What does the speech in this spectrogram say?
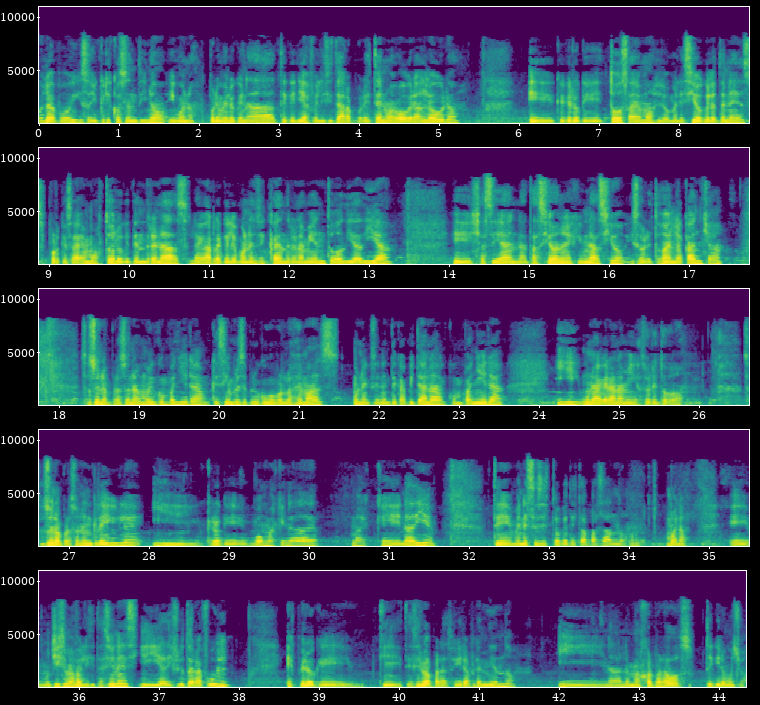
Hola, Boy, soy Cris Cosentino y bueno, primero que nada te quería felicitar por este nuevo gran logro, eh, que creo que todos sabemos lo merecido que lo tenés, porque sabemos todo lo que te entrenás, la garra que le pones en cada entrenamiento día a día, eh, ya sea en natación, en el gimnasio y sobre todo en la cancha. Sos una persona muy compañera, que siempre se preocupa por los demás, una excelente capitana, compañera y una gran amiga sobre todo. Sos una persona increíble y creo que vos más que nada, más que nadie, te mereces esto que te está pasando. Bueno, eh, muchísimas felicitaciones y a disfrutar a full. Espero que, que te sirva para seguir aprendiendo y nada, lo mejor para vos. Te quiero mucho.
